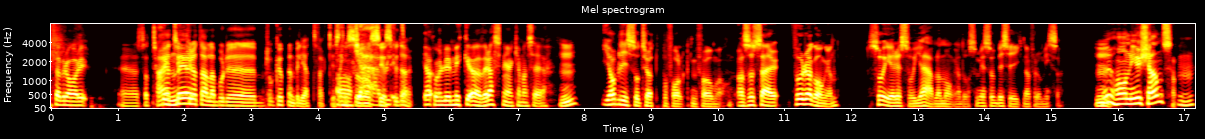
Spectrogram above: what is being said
februari. Eh, så att Ja, jag tycker er. att alla borde plocka upp en biljett faktiskt. Ja. och så ses vi där. Det kommer bli mycket överraskningar kan man säga. Mm. Jag blir så trött på folk med FOMO. Alltså så här, förra gången så är det så jävla många då som är så besvikna för att missa. Nu har ni ju chansen.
